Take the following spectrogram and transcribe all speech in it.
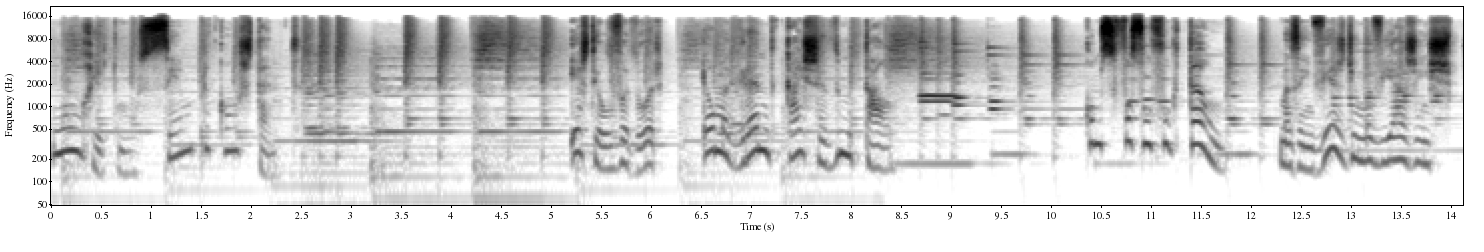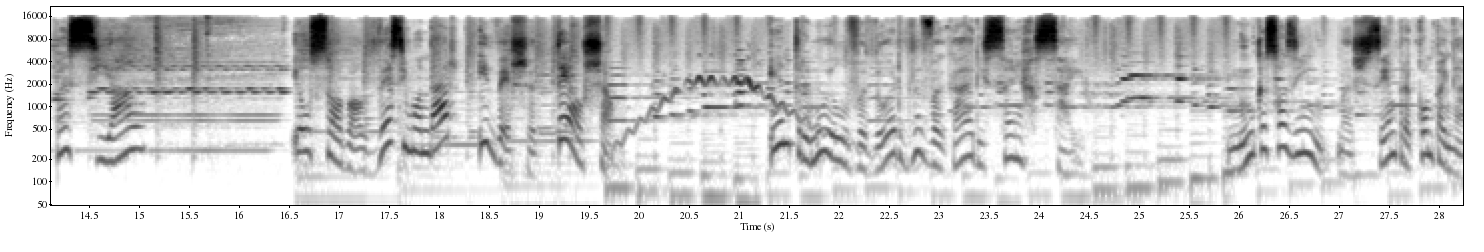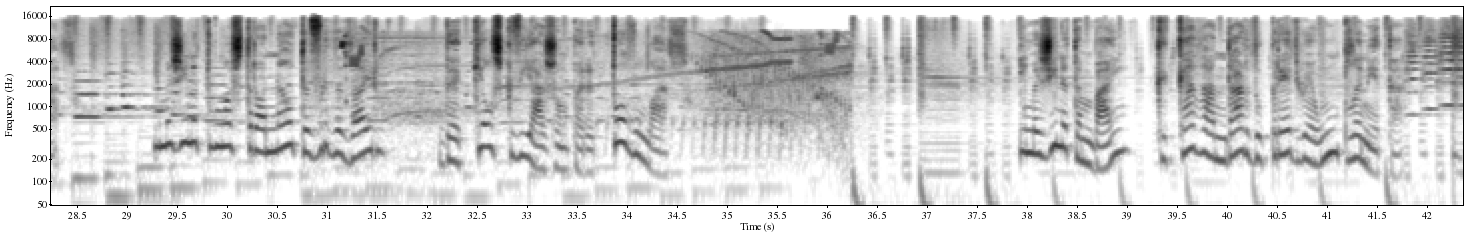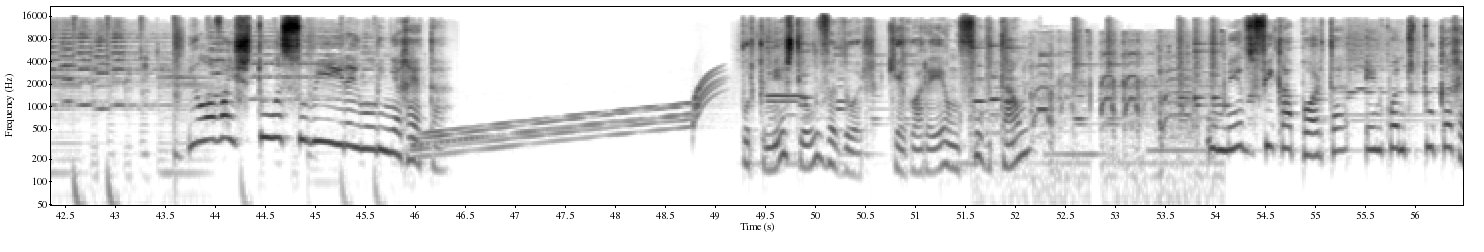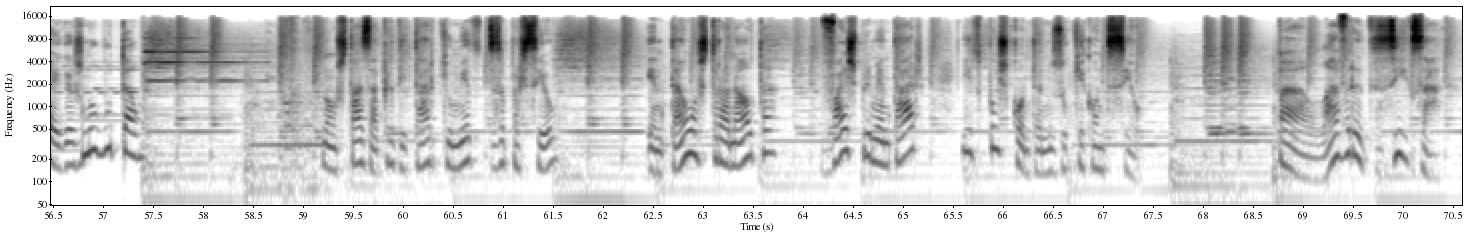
Num ritmo sempre constante. Este elevador é uma grande caixa de metal. Como se fosse um foguetão, mas em vez de uma viagem espacial, ele sobe ao décimo andar e desce até ao chão. Entra no elevador devagar e sem receio. Nunca sozinho, mas sempre acompanhado. Imagina-te um astronauta verdadeiro daqueles que viajam para todo o lado. Imagina também que cada andar do prédio é um planeta. E lá vais tu a subir em linha reta. Porque neste elevador, que agora é um foguetão, o medo fica à porta enquanto tu carregas no botão. Não estás a acreditar que o medo desapareceu? Então, astronauta, vai experimentar e depois conta-nos o que aconteceu. Palavra de zig-zag.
